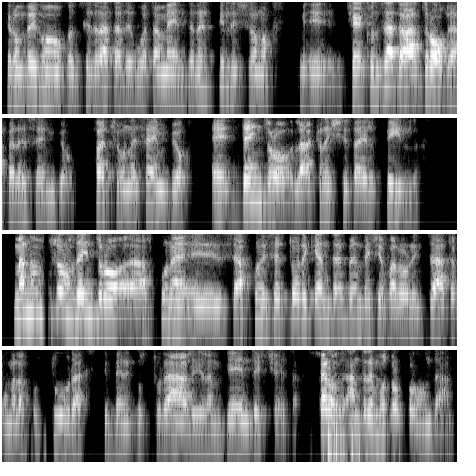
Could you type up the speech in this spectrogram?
che non vengono considerate adeguatamente. Nel PIL ci sono, eh, si è considerata la droga per esempio, faccio un esempio, è dentro la crescita del PIL, ma non sono dentro alcune, eh, alcuni settori che andrebbero invece valorizzati come la cultura, i beni culturali, l'ambiente eccetera, però andremmo troppo lontano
